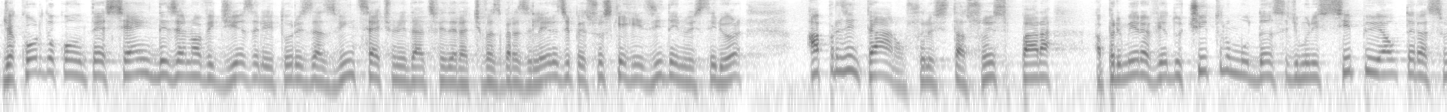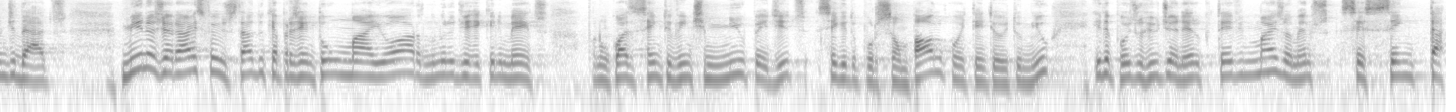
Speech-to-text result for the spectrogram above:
De acordo com o TSE, em 19 dias, eleitores das 27 unidades federativas brasileiras e pessoas que residem no exterior apresentaram solicitações para a primeira via do título, mudança de município e alteração de dados. Minas Gerais foi o estado que apresentou o um maior número de requerimentos. Foram quase 120 mil pedidos, seguido por São Paulo, com 88 mil, e depois o Rio de Janeiro, que teve mais ou menos 60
